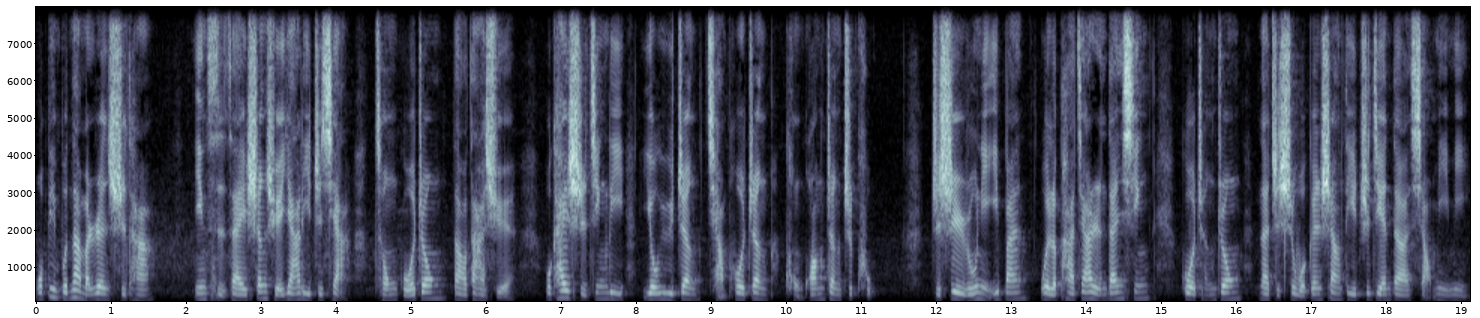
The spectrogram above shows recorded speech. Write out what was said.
我并不那么认识他，因此在升学压力之下，从国中到大学。我开始经历忧郁症、强迫症、恐慌症之苦，只是如你一般，为了怕家人担心，过程中那只是我跟上帝之间的小秘密。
